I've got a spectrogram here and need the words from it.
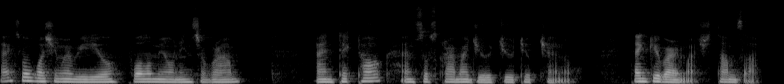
Thanks for watching my video. Follow me on Instagram and TikTok and subscribe my YouTube channel. Thank you very much. Thumbs up.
